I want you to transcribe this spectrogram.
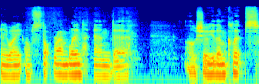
Anyway, I'll stop rambling and uh, I'll show you them clips.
